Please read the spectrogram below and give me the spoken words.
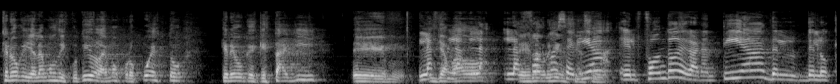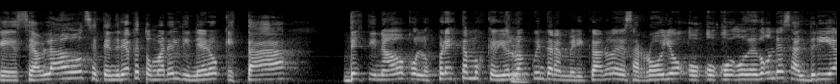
creo que ya la hemos discutido, la hemos propuesto, creo que, que está allí. eh, La, llamado la- la- la es forma sería sí. el fondo de garantía de, lo que se ha hablado, se tendría que tomar el dinero que está destinado con los préstamos que dio el. Banco Interamericano de Desarrollo o, o- o de dónde saldría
